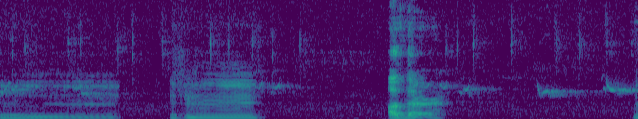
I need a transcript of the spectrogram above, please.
Mm, mm, mm. Other. I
